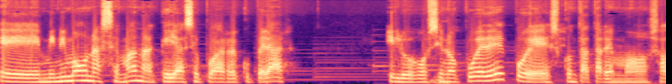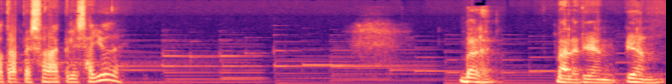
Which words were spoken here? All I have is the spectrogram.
eh, mínimo una semana que ella se pueda recuperar. Y luego, si Ya. no puede, pues contrataremos a otra persona que les ayude. Vale, vale, bien, bien.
